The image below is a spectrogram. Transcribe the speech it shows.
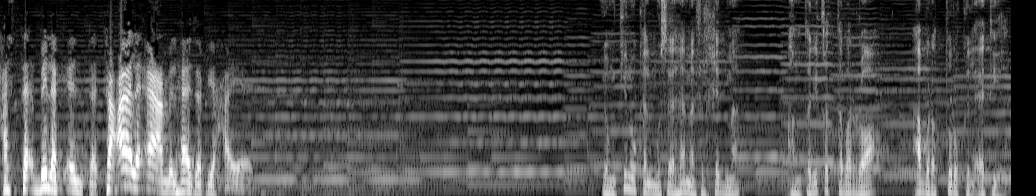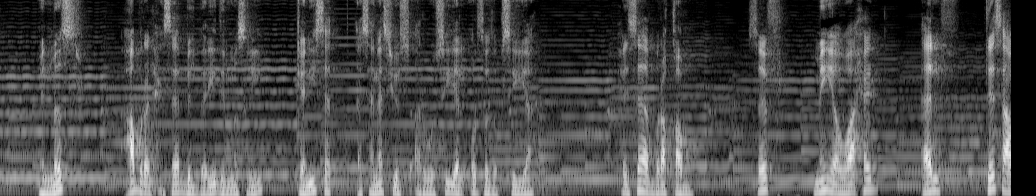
هستقبلك انت. تعال اعمل هذا في حياتي. يمكنك المساهمة في الخدمة عن طريق التبرع عبر الطرق الآتية. من مصر عبر الحساب بالبريد المصري كنيسة أثناسيوس الروسية الأرثوذكسية. حساب رقم صفر مية واحد ألف تسعة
